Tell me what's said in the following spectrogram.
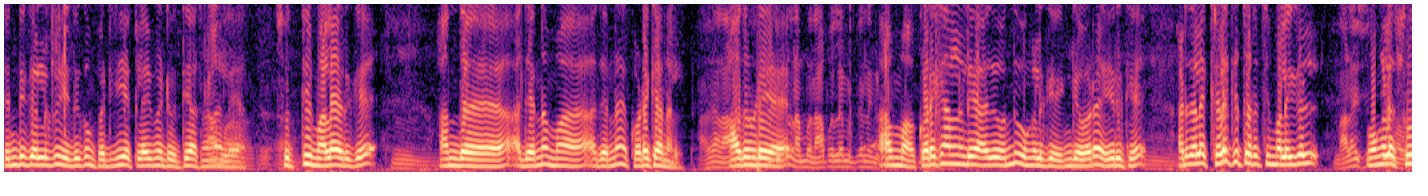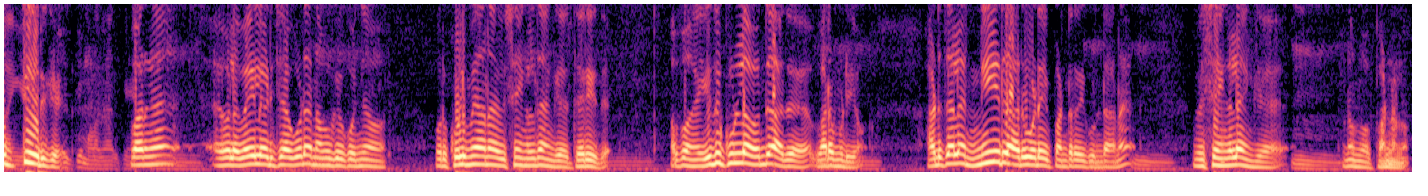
திண்டுக்கல்லுக்கும் இதுக்கும் பெரிய கிளைமேட் வித்தியாசம்னா இல்லையா? சுற்றி மலை இருக்குது அந்த அது என்ன ம அது என்ன? கொடைக்கானல். அதான் அதனுடைய ஆமாம் கொடைக்கானலுடைய அது வந்து உங்களுக்கு இங்கே வர இருக்குது அடுத்தால கிழக்கு தொடர்ச்சி மலைகள் மலை உங்களை சுற்றி இருக்குது சுற்றி இவ்வளோ வெயில் அடித்தா கூட நமக்கு கொஞ்சம் ஒரு குளுமையான விஷயங்கள் தான் இங்கே தெரியுது. அப்போ இதுக்குள்ளே வந்து அது வர முடியும். அடுத்தால நீர் அறுவடை பண்ணுறதுக்கு உண்டான விஷயங்களை இங்கே நம்ம பண்ணணும்.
